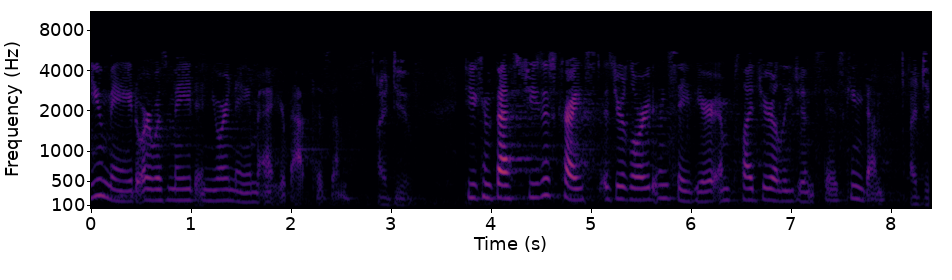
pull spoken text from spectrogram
you made or was made in your name at your baptism? I do. Do you confess Jesus Christ as your Lord and Savior and pledge your allegiance to his kingdom? I do.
